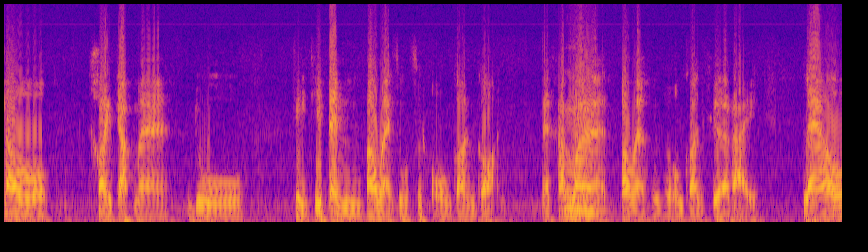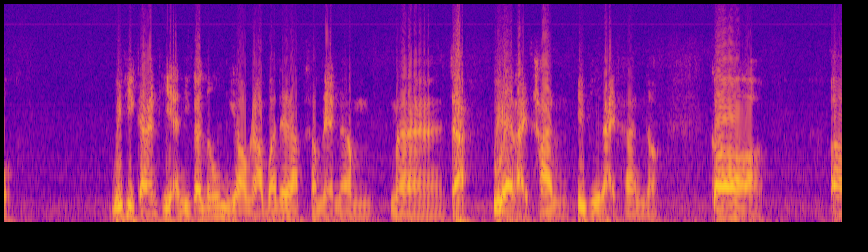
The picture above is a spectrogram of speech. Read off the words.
เราถอยกลับมาดูสิ่งที่เป็นเป้าหมายสูงสุดขององค์กรก่อนนะครับอืมว่าเป้าหมายสูงสุดขององค์กรคืออะไร แล้ว วิธีการที่อันนี้ก็ต้องยอมรับว่าได้รับคำแนะนำมาจากผู้ใหญ่หลายท่าน พี่ๆหลายท่านเนาะก็เอ่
